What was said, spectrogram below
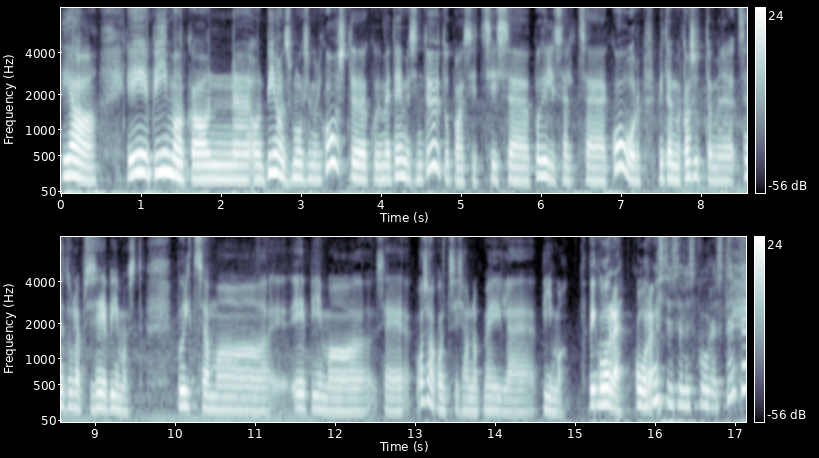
jaa, E-piimaga on, on Piimandusmuuseumil koostöö, kui me teeme siin töötubasid, siis äh, põhiliselt see koor, mida me kasutame, see tuleb siis E-piimast. Põltsamaa E-piima see osakond siis annab meile piima või koore, koore. mis te sellest koorest teete?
